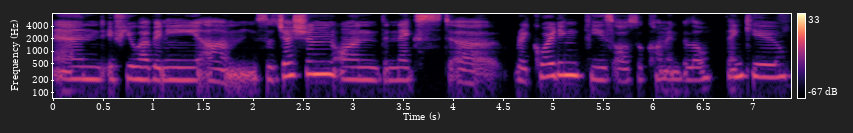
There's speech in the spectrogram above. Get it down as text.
And if you have any um, suggestion on the next uh, recording, please also comment below. Thank you.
